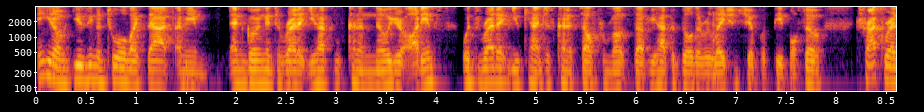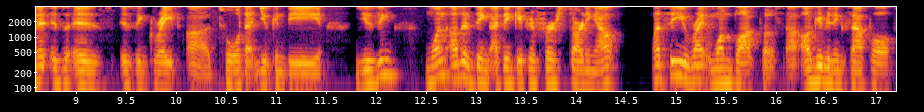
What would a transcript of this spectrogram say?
you know, using a tool like that, I mean, and going into Reddit, you have to kind of know your audience. With Reddit, you can't just kind of self promote stuff. You have to build a relationship with people. So Track Reddit is is is a great uh, tool that you can be using. One other thing, I think, if you're first starting out, let's say you write one blog post. I'll give you an example.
